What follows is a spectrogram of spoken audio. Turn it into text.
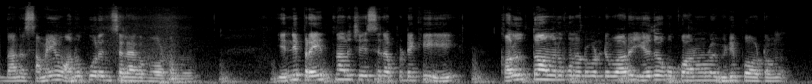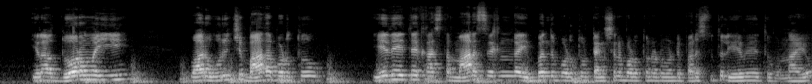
దాని సమయం అనుకూలించలేకపోవటము ఎన్ని ప్రయత్నాలు చేసినప్పటికీ కలుద్దాం అనుకున్నటువంటి వారు ఏదో ఒక కోణంలో విడిపోవటం ఇలా దూరం అయ్యి వారి గురించి బాధపడుతూ ఏదైతే కాస్త మానసికంగా ఇబ్బంది పడుతూ టెన్షన్ పడుతున్నటువంటి పరిస్థితులు ఏవైతే ఉన్నాయో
